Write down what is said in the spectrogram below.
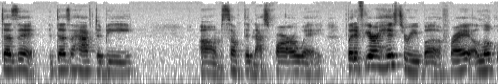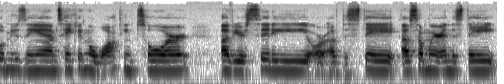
Doesn't it doesn't have to be um, something that's far away. But if you're a history buff, right, a local museum, taking a walking tour, of your city or of the state, of somewhere in the state,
